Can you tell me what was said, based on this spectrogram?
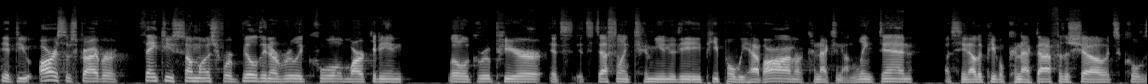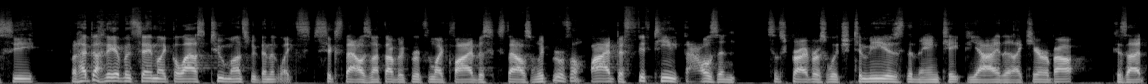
If you are a subscriber, thank you so much for building a really cool marketing little group here. It's it's definitely community people we have on or connecting on LinkedIn. I've seen other people connect after the show. It's cool to see. But I, I think I've been saying like the last two months we've been at like six thousand. I thought we grew from like five to six thousand. We grew from five to fifteen thousand subscribers, which to me is the main KPI that I care about because that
